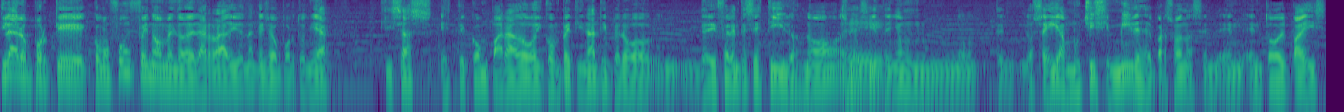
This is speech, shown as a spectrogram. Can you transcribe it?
Claro, porque como fue un fenómeno de la radio en aquella oportunidad, quizás este, comparado hoy con Petinati, pero de diferentes estilos, ¿no? Sí. Es decir, tenía un, lo seguían muchísimos, miles de personas en, en- en todo el país,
